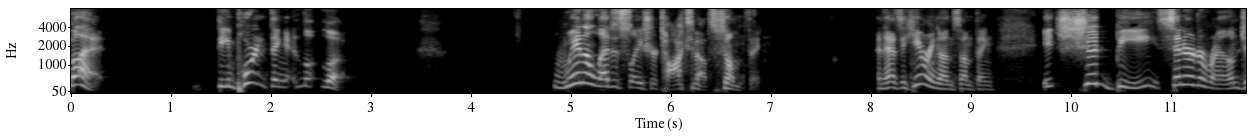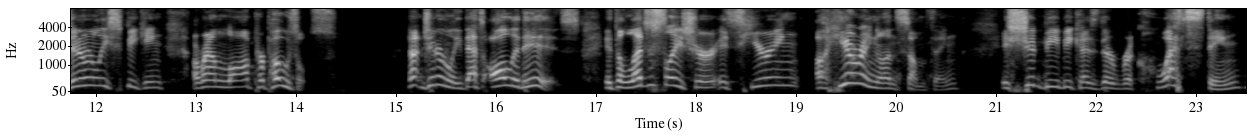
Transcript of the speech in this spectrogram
But the important thing, look, look when a legislature talks about something and has a hearing on something, it should be centered around, generally speaking, around law proposals. Not generally, that's all it is. If the legislature is hearing a hearing on something, It should be because they're requesting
